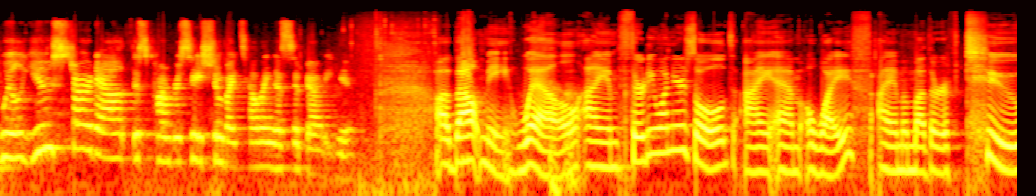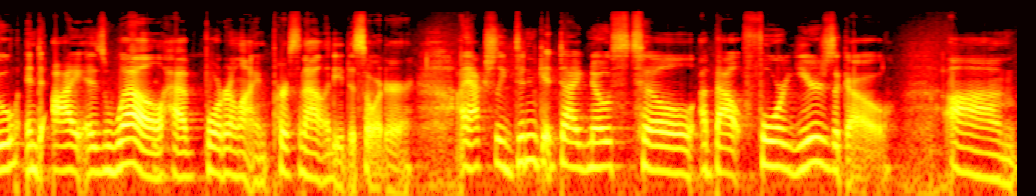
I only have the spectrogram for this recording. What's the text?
Will you start out this conversation by telling us about you? About me. Well, I am 31 years old. I am a wife. I am a mother of two, and I as well have borderline personality disorder. I actually didn't get diagnosed till about four years ago. um,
